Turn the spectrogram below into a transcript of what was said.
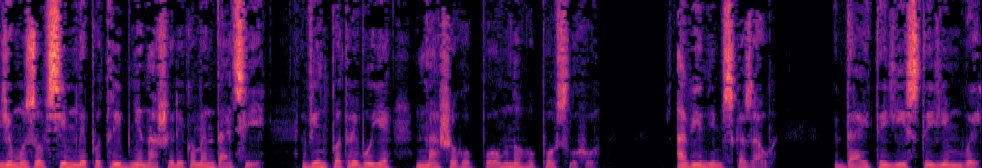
йому зовсім не потрібні наші рекомендації. Він потребує нашого повного послуху. А він їм сказав Дайте їсти їм ви.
